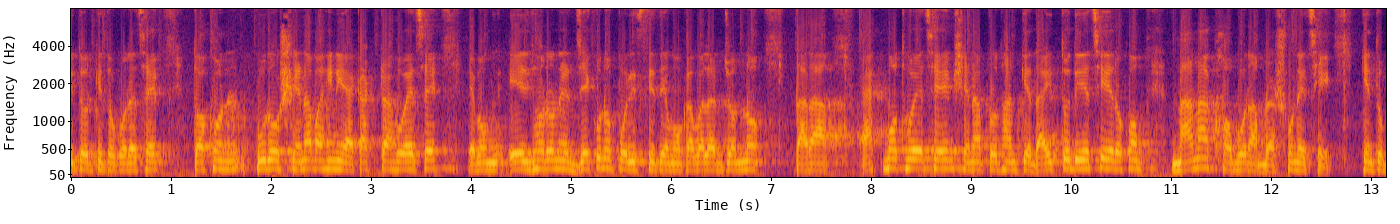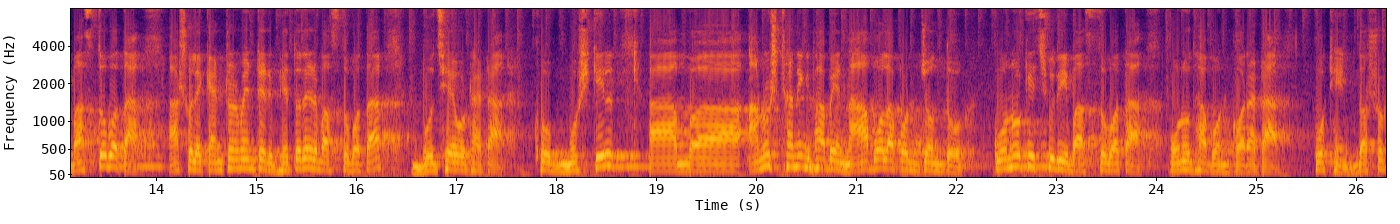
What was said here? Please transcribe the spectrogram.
বিতর্কিত করেছে, তখন পুরো সেনাবাহিনী একাট্টা হয়েছে এবং এই ধরনের যে কোনো পরিস্থিতি মোকাবেলার জন্য তারা একমত হয়েছে। সেনা প্রধানকে দায়িত্ব দিয়েছে এরকম নানা খবর আমরা শুনেছি। কিন্তু বাস্তবতা, আসলে ক্যান্টনমেন্টের ভেতরের বাস্তবতা বুঝে ওঠাটা খুব মুশকিল। আনুষ্ঠানিকভাবে না বলা পর্যন্ত কোনো কিছুরই বাস্তবতা অনুধাবন করাটা কঠিন। দর্শক,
